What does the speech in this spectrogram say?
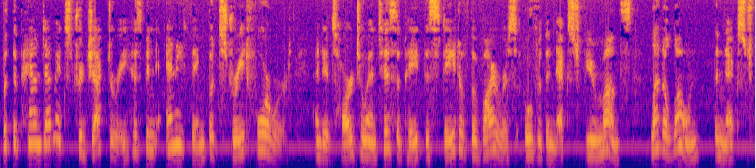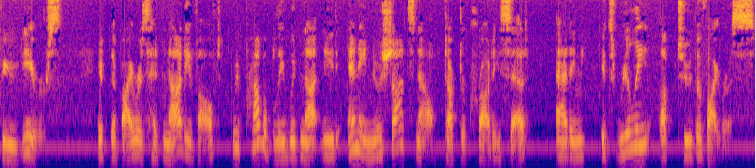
But the pandemic's trajectory has been anything but straightforward, and it's hard to anticipate the state of the virus over the next few months, let alone the next few years. If the virus had not evolved, we probably would not need any new shots now, Dr. Crotty said, adding, It's really up to the virus.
